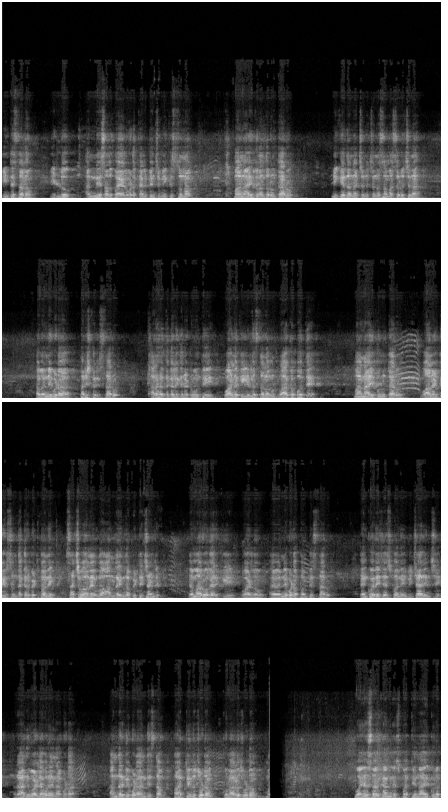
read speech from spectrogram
ఇంటి స్థలం ఇళ్ళు అన్ని సదుపాయాలు కూడా కల్పించి మీకు ఇస్తున్నాం. మా నాయకులందరూ ఉంటారు. మీకు ఏదన్నా చిన్న చిన్న సమస్యలు వచ్చినా అవన్నీ కూడా పరిష్కరిస్తారు. అర్హత కలిగినటువంటి వాళ్ళకి ఇళ్ళ స్థలం రాకపోతే మా నాయకులు ఉంటారు. వాలంటీర్స్ దగ్గర పెట్టుకొని సచివాలయంలో ఆన్లైన్లో పెట్టించండి. ఎంఆర్ఓ గారికి వాళ్ళు అవన్నీ కూడా పంపిస్తారు. ఎంక్వైరీ చేసుకొని విచారించి రాని వాళ్ళు ఎవరైనా కూడా అందరికీ కూడా అందిస్తాం. పార్టీలు చూడడం కులాలు చూడడం వైఎస్ఆర్ కాంగ్రెస్ పార్టీ నాయకులకు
